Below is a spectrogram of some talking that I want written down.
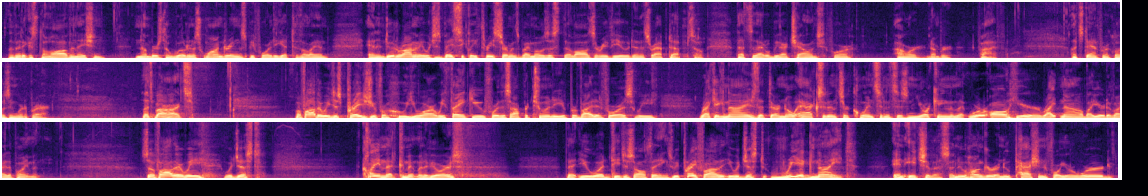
Leviticus, the law of the nation, Numbers, the wilderness wanderings before they get to the land. And in Deuteronomy, which is basically three sermons by Moses, the laws are reviewed and it's wrapped up. So that's that will be our challenge for hour number five. Let's stand for a closing word of prayer. Let's bow our hearts. Well, Father, we just praise you for who you are. We thank you for this opportunity you've provided for us. We recognize that there are no accidents or coincidences in your kingdom, that we're all here right now by your divine appointment. So, Father, we would just claim that commitment of yours that you would teach us all things. We pray, Father, that you would just reignite in each of us a new hunger, a new passion for your word,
